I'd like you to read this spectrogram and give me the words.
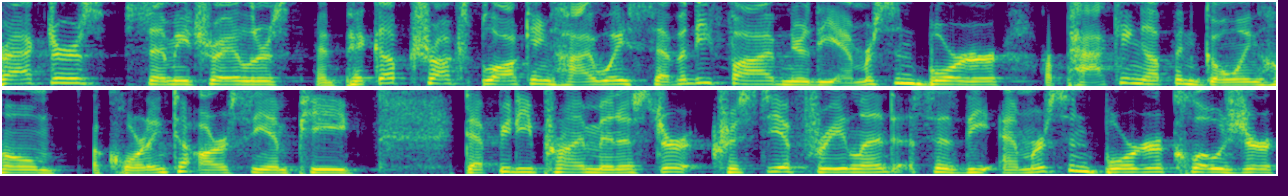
Tractors, semi trailers, and pickup trucks blocking Highway 75 near the Emerson border are packing up and going home, according to RCMP. Deputy Prime Minister Chrystia Freeland says the Emerson border closure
